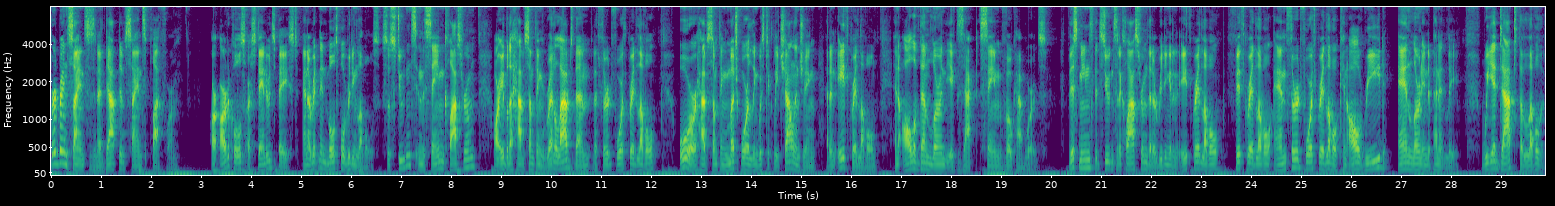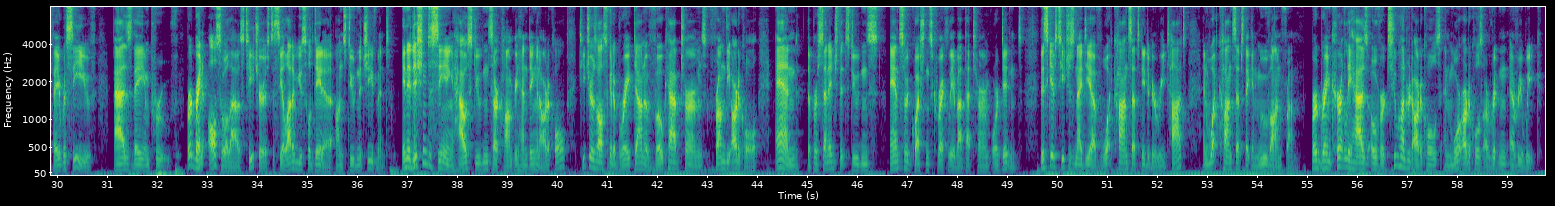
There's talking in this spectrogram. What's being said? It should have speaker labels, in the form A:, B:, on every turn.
A: BirdBrain Science is an adaptive science platform. Our articles are standards based and are written in multiple reading levels, so students in the same classroom are able to have something read aloud to them at a third, fourth grade level, or have something much more linguistically challenging at an eighth grade level, and all of them learn the exact same vocab words. This means that students in a classroom that are reading at an eighth grade level, fifth grade level, and third, fourth grade level can all read and learn independently. We adapt the level that they receive as they improve. BirdBrain also allows teachers to see a lot of useful data on student achievement. In addition to seeing how students are comprehending an article, teachers also get a breakdown of vocab terms from the article and the percentage that students answered questions correctly about that term or didn't. This gives teachers an idea of what concepts need to be retaught and what concepts they can move on from. BirdBrain currently has over 200 articles and more articles are written every week.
